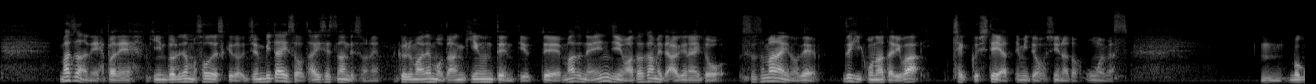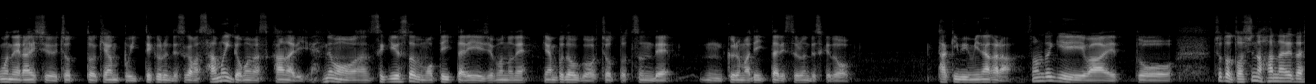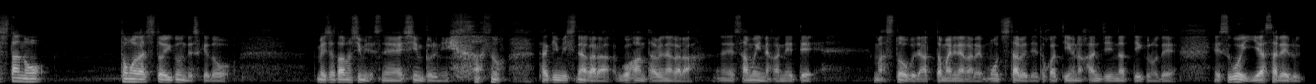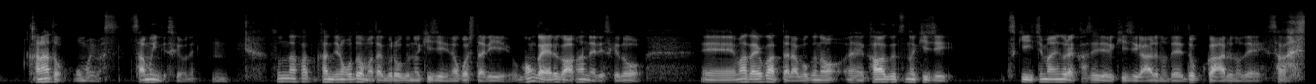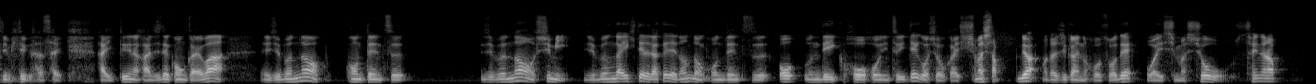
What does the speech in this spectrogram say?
まずはねやっぱね筋トレでもそうですけど準備体操大切なんですよね。車でも暖気運転って言ってまずねエンジンを温めてあげないと進まないので是非この辺りはチェックしてやってみてほしいなと思います。うん、僕もね来週ちょっとキャンプ行ってくるんですが、まあ、寒いと思いますかなり。でも石油ストーブ持って行ったり自分のねキャンプ道具をちょっと積んで、うん、車で行ったりするんですけど焚き火見ながら。その時はえっとちょっと年の離れた下の友達と行くんですけどめちゃ楽しみですね。シンプルに。あの焚き火しながらご飯食べながら、えー寒い中寝て、まあ、ストーブで温まりながら餅食べてとかっていうような感じになっていくので、えーすごい癒されるかなと思います。寒いんですけどね、うん、そんな感じのことをまたブログの記事に残したり今回やるか分かんないですけど、えーまだよかったら僕の、え革靴の記事月1万円ぐらい稼いでる記事があるのでどこかあるので探してみてください。はい。というような感じで今回は、自分のコンテンツ自分の趣味自分が生きてるだけでどんどんコンテンツを生んでいく方法についてご紹介しました。ではまた次回の放送でお会いしましょう。さよなら。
